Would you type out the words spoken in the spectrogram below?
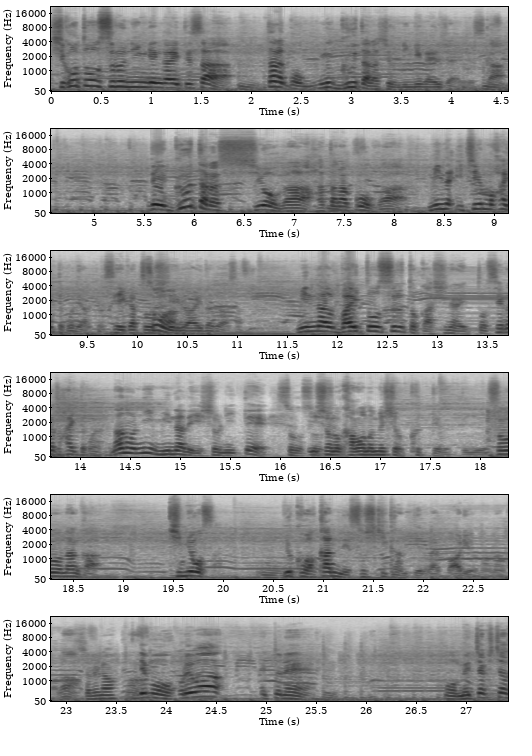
仕事をする人間がいてさ、うん。ただこうぐぐうたらしてる人間がいるじゃないですか、でぐうたらしようが働こうが、みんな1円も入ってこないわけよ。生活をしている間ではさ。みんなバイトをするとかしないと生活入ってこない。なのにみんなで一緒にいてそうそうそう。一緒の釜の飯を食ってるっていうそのなんか奇妙さ。うん。よくわかんねえ組織感っていうのがやっぱあるよななんかな。それな、うん。でも俺はえっとね、もうめちゃくちゃ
